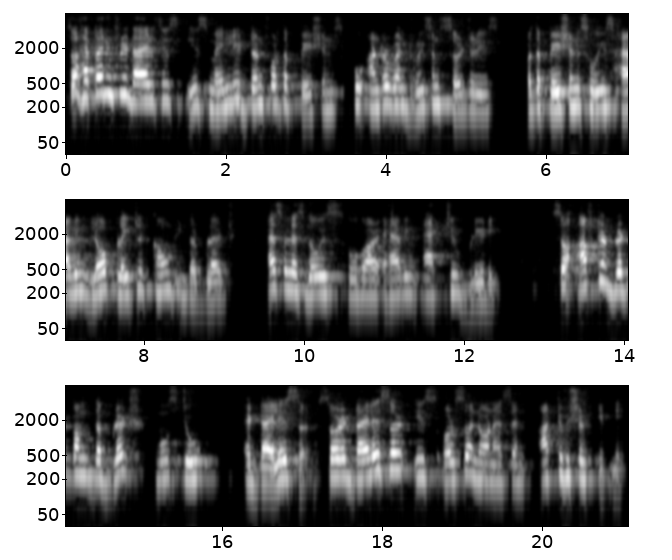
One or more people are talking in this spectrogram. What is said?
So heparin-free dialysis is mainly done for the patients who underwent recent surgeries or the patients who is having low platelet count in their blood, as well as those who are having active bleeding. So after blood pump, the blood moves to a dialyzer. So a dialyzer is also known as an artificial kidney.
